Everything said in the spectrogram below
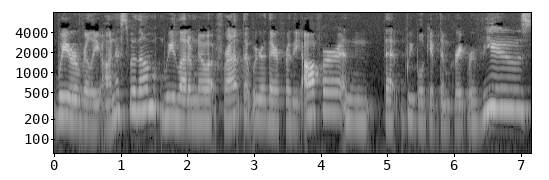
we were really honest with them. We let them know up front that we were there for the offer and that we will give them great reviews.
